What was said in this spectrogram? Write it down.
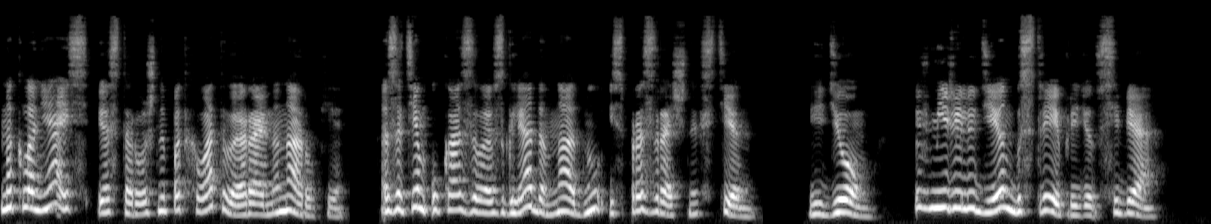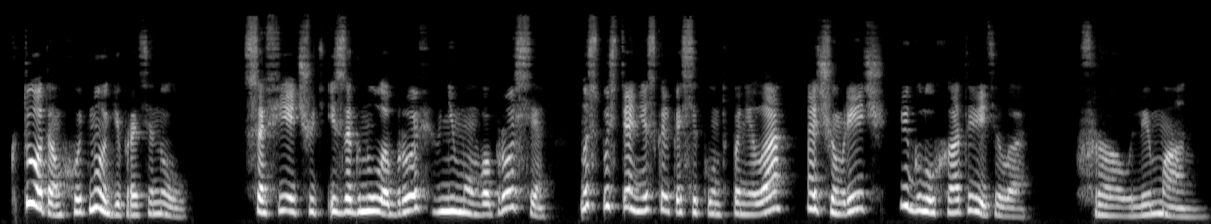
наклоняясь и осторожно подхватывая Райна на руки, а затем указывая взглядом на одну из прозрачных стен. «Идем. В мире людей он быстрее придет в себя. Кто там хоть ноги протянул?» София чуть изогнула бровь в немом вопросе, но спустя несколько секунд поняла, о чем речь, и глухо ответила. «Фрау Лиман».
